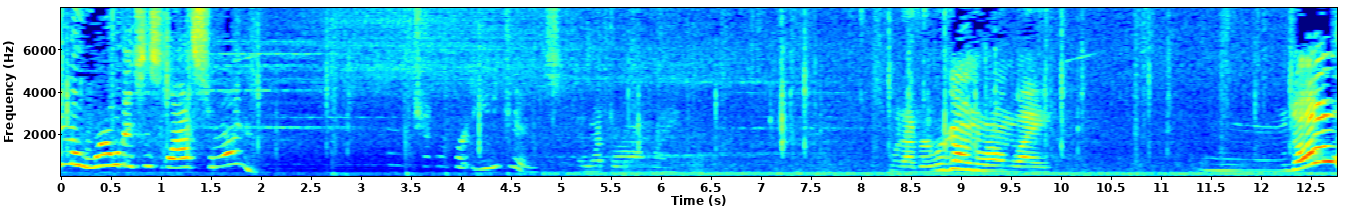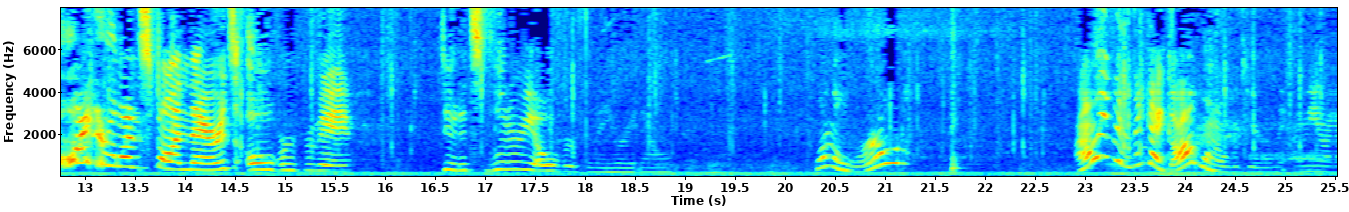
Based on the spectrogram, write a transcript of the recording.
in the world is this last one? I'm checking for ages. I went the wrong. Whatever, we're going the wrong way. Mm, No, why did one spawn there? It's over for me. Dude, it's literally over for me right now. What in the world? I don't even think I got one over here. I mean, I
